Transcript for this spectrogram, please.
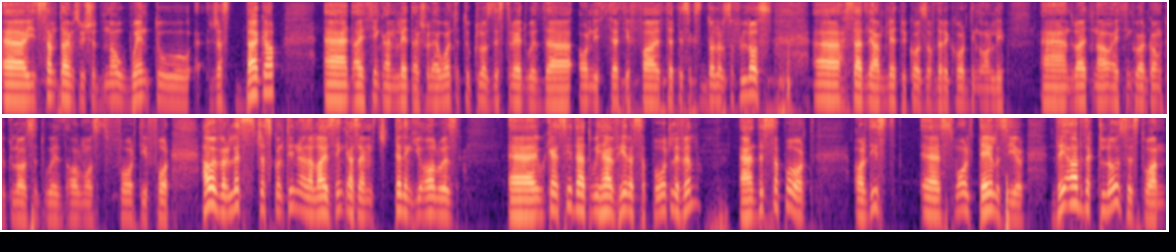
uh, sometimes we should know when to just back up. And I think I'm late actually. I wanted to close this trade with uh, only 35 36 dollars of loss. Uh, sadly I'm late because of the recording only and right now I think we are going to close it with almost 44 however let's just continue analyzing. As I'm telling you always uh, we can see that we have here a support level. And this support or these uh, small tails here. They are the closest one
